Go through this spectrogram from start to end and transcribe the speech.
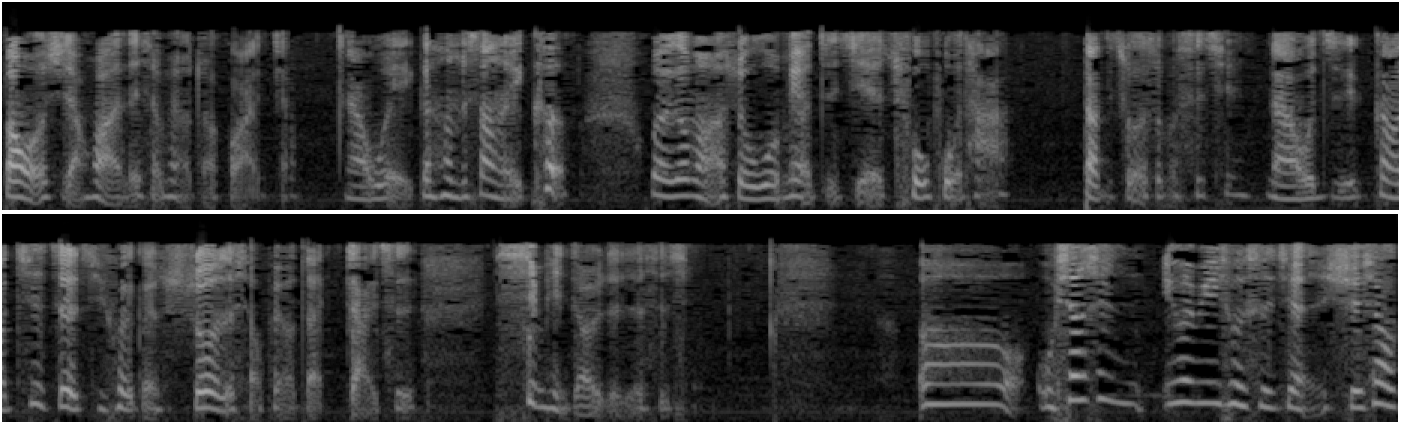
帮我讲话的小朋友抓过来讲。那我也跟他们上了一课。我也跟妈妈说，我没有直接戳破他到底做了什么事情。那我只是刚好借这个机会跟所有的小朋友再讲一次性品教育这件事情。呃，我相信因为 MeToo 事件，学校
